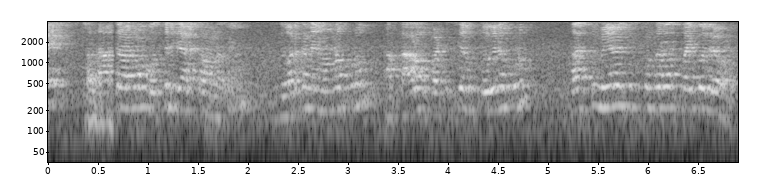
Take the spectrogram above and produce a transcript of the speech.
దాంట్లో ఒత్తిడి చేస్తూ ఉన్నారు. ఇదివరకు నేను ఉన్నప్పుడు ఆ కాలువ పట్టిసీలు తవ్వినప్పుడు ఫస్ట్ మేమే తీసుకున్న తర్వాత పైకి వదిలేవాడు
